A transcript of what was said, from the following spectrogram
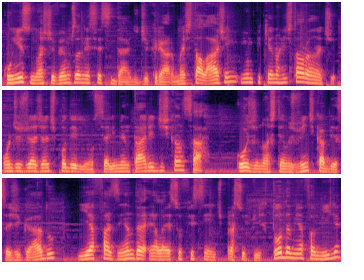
Com isso, nós tivemos a necessidade de criar uma estalagem e um pequeno restaurante, onde os viajantes poderiam se alimentar e descansar. Hoje nós temos 20 cabeças de gado e a fazenda ela é suficiente para suprir toda a minha família,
